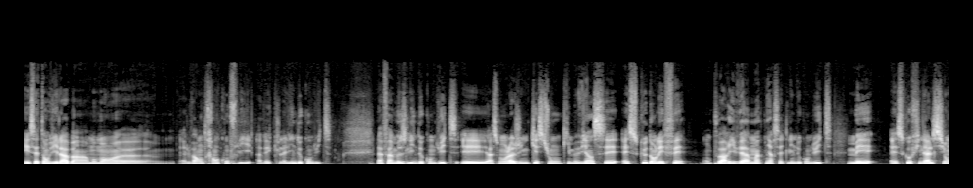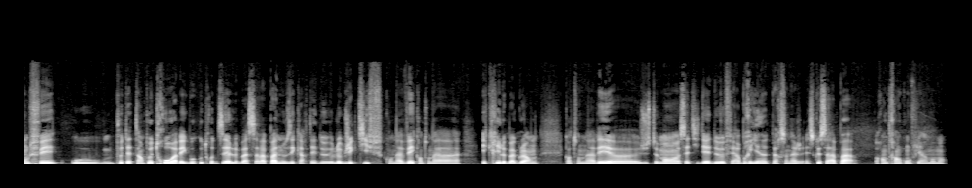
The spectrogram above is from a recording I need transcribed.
Et cette envie-là, bah, à un moment, euh, elle va entrer en conflit avec la ligne de conduite la fameuse ligne de conduite. Et à ce moment-là, j'ai une question qui me vient, c'est est-ce que dans les faits, on peut arriver à maintenir cette ligne de conduite, mais est-ce qu'au final, si on le fait, ou peut-être un peu trop, avec beaucoup trop de zèle, bah, ça va pas nous écarter de l'objectif qu'on avait quand on a écrit le background, quand on avait euh, justement cette idée de faire briller notre personnage Est-ce que ça va pas rentrer en conflit à un moment?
